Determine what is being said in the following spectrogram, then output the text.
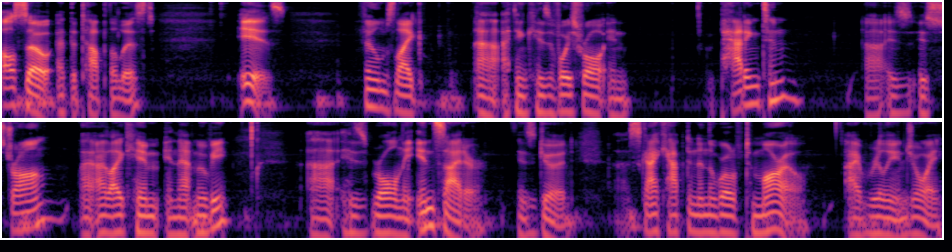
Also at the top of the list is films like uh, I think his voice role in Paddington uh, is is strong. I, I, like him in that movie. Uh, his role in The Insider is good. Uh, Sky Captain in the World of Tomorrow, I really enjoy.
